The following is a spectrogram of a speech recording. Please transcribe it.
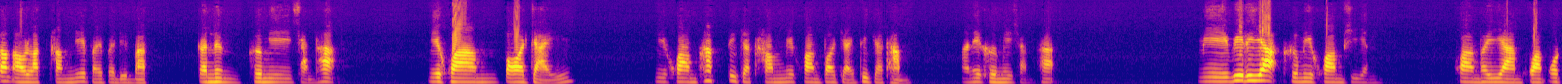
ต้องเอาหลักธรรมนี้ไปปฏิบัติกันหนึ่งคือมีฉันทะ มีความพอใจ มีความพักที่จะทำมีความพอใจที่จะทำอันนี้คือมีฉันทะ มีวิริยะคือมีความเพียร ความพยายามความอด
